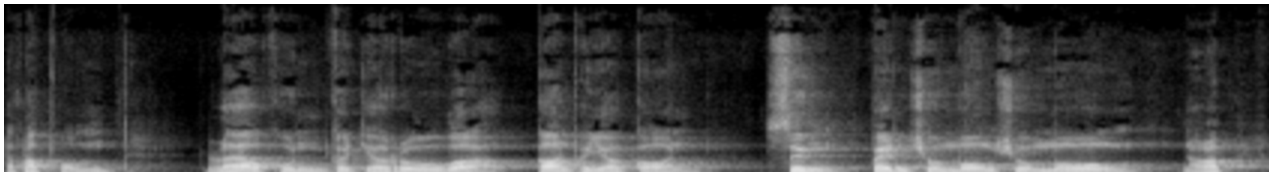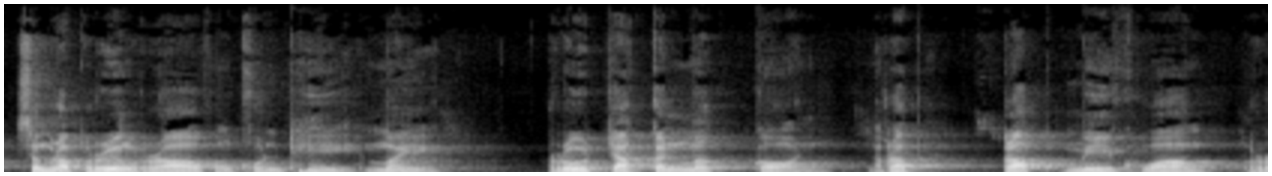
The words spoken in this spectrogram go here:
นะครับผม แล้วคุณก็จะรู้ว่าการพยากรณ์ ซึ่งเป็นชั่วโมงชั่วโมงนะครับสำหรับเรื่องราวของคนที่ไม่รู้จักกันมาก่อนนะครับ กลับมีความร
